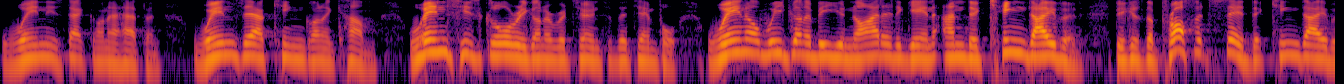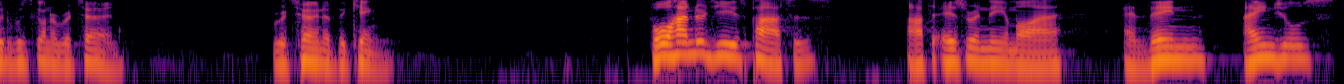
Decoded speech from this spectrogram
When is that going to happen? When's our king going to come? When's his glory going to return to the temple? When are we going to be united again under King David? Because the prophet said that King David was going to return. Return of the king. 400 years passes after Ezra and Nehemiah, and then angels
